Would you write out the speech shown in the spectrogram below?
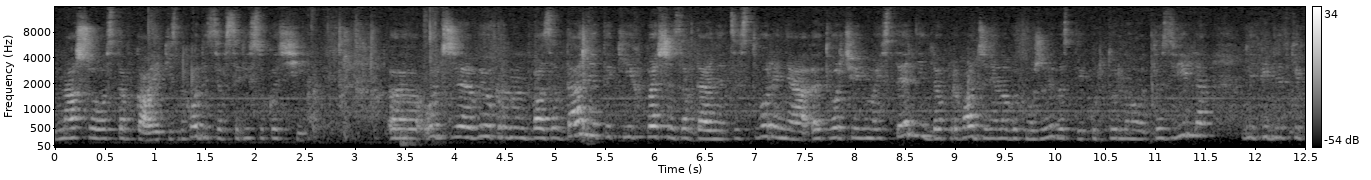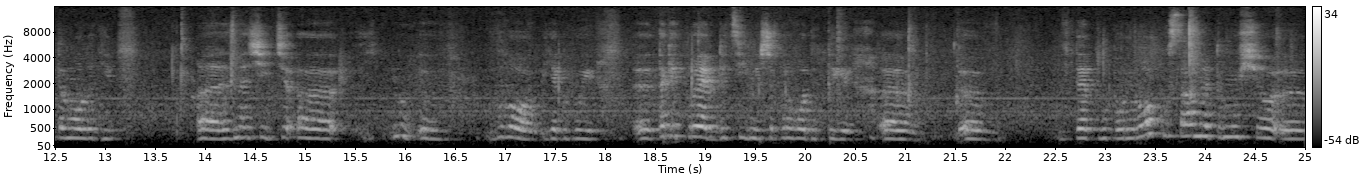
нашого ставка, який знаходиться в селі Сукачі. Отже, виокремлено два завдання таких. Перше завдання це створення творчої майстерні для впровадження нових можливостей культурного дозвілля для підлітків та молоді. Значить, ну, було якби так як проєкт доцільніше проводити е, в теплу пору року саме, тому що е,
